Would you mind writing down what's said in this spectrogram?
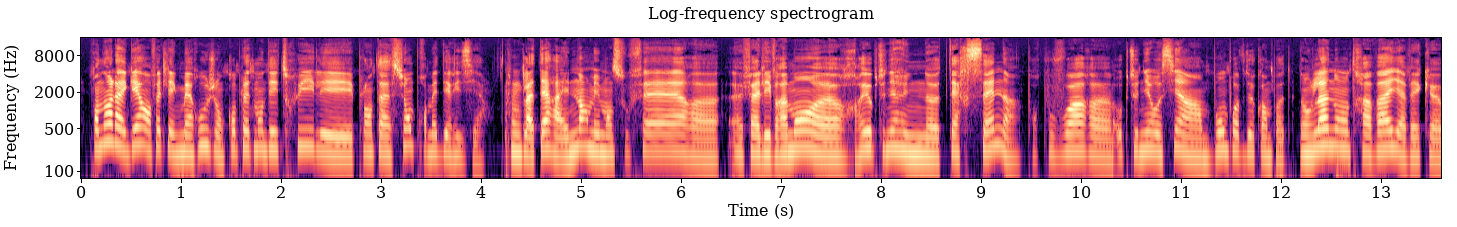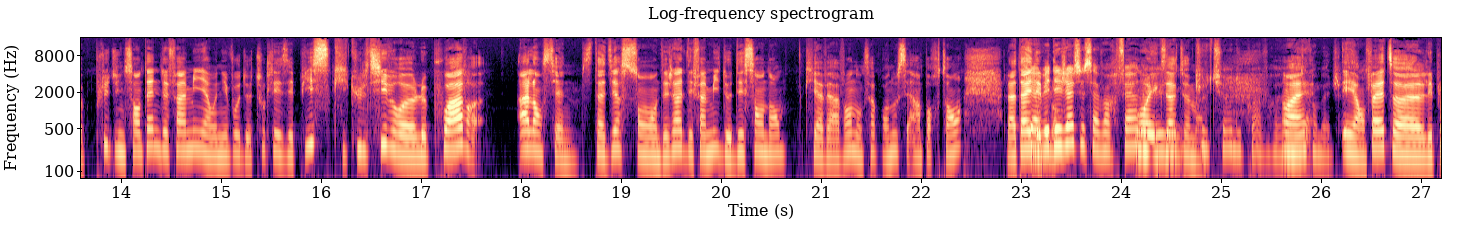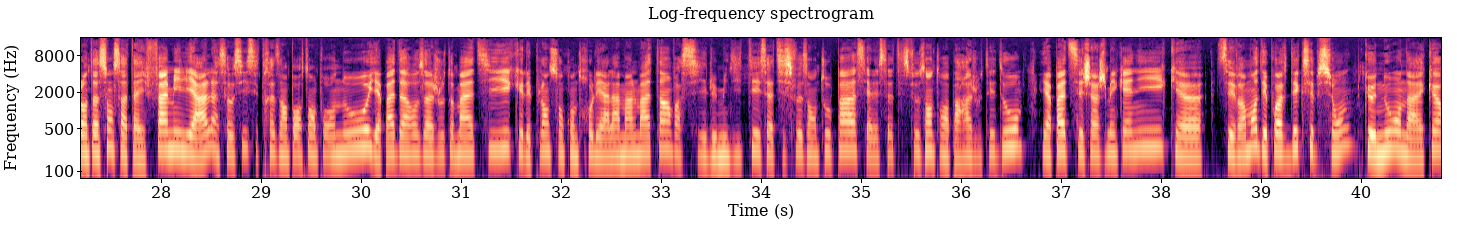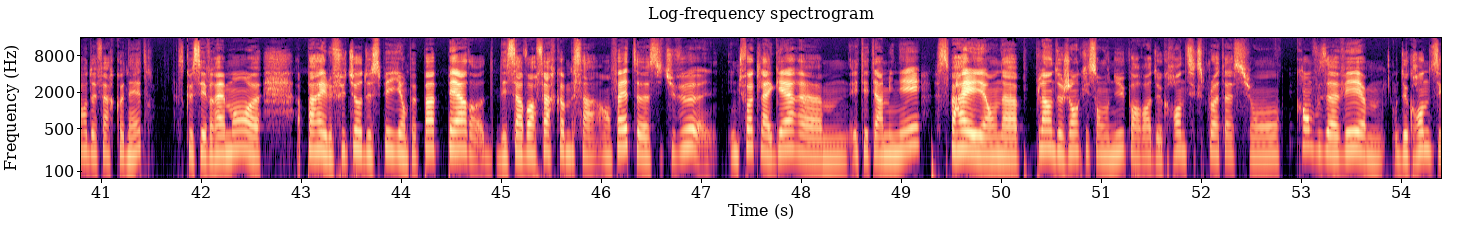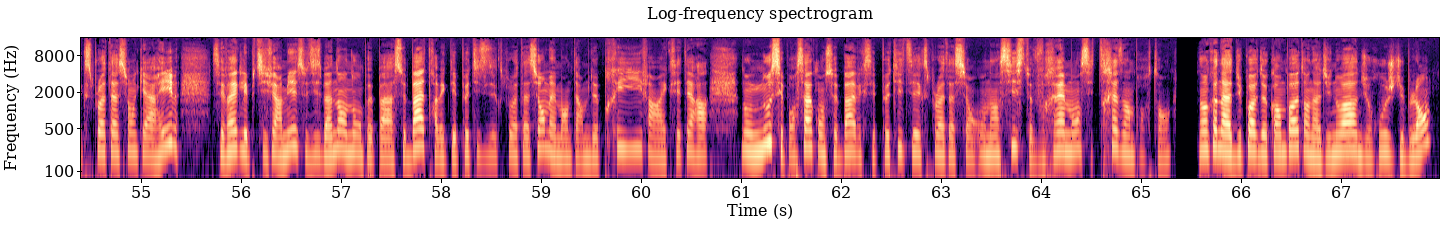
Pendant la guerre, en fait, les Khmers rouges ont complètement détruit les plantations pour mettre des rizières. Donc la terre a énormément souffert. euh, il fallait vraiment euh, réobtenir une terre saine pour pouvoir euh, obtenir aussi un bon poivre de Cambodge. Donc là, nous, on travaille avec euh, plus d'une centaine de familles hein, au niveau de toutes les épices qui cultivent euh, le poivre à l'ancienne. C'est-à-dire ce sont déjà des familles de descendants qui avaient avant. Donc ça, pour nous, c'est important. La taille Il y des avait déjà ce savoir-faire Ouais, de exactement. culture du poivre euh, Ouais. du Cambodge. Et en fait, euh, les plantations, c'est à taille familiale. Ça aussi, c'est très important pour nous. Il n'y a pas d'arrosage automatique. Les plantes sont contrôlées à la main le matin, voir si l'humidité est satisfaisante ou pas. Si elle est satisfaisante, on ne va pas rajouter d'eau. Il n'y a pas de séchage mécanique. Euh, c'est vraiment des poivres d'exception que nous, on a à cœur de faire connaître. Parce que c'est vraiment, euh, pareil, le futur de ce pays. On ne peut pas perdre des savoir-faire comme ça. En fait, euh, si tu veux, une fois que la guerre euh, était terminée, c'est pareil, on a plein de gens qui sont venus pour avoir de grandes exploitations. Quand vous avez de grandes exploitations qui arrivent, c'est vrai que les petits fermiers se disent bah non, non, on peut pas se battre avec des petites exploitations, même en termes de prix, etc. Donc nous, c'est pour ça qu'on se bat avec ces petites exploitations. On insiste vraiment, c'est très important. Donc on a du poivre de campote, on a du noir, du rouge, du blanc.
